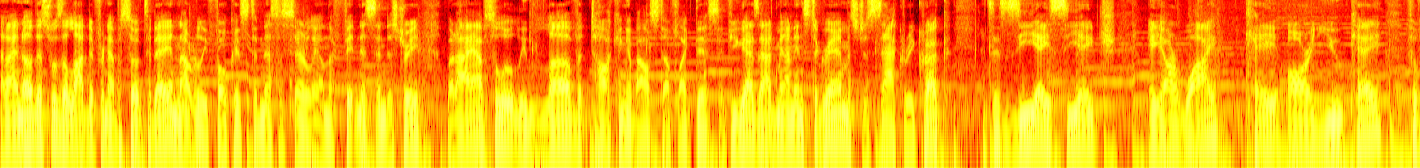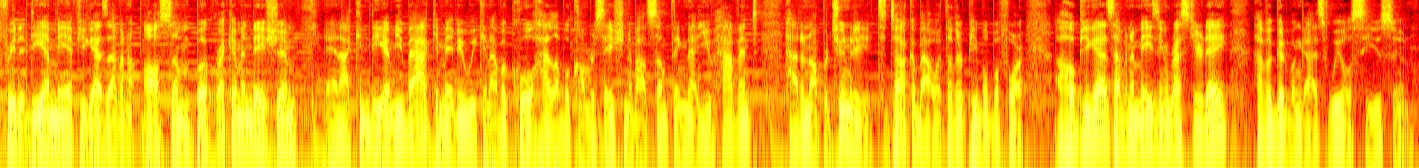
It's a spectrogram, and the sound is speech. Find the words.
And I know this was a lot different episode today and not really focused to necessarily on the fitness industry, but I absolutely love talking about stuff like this. If you guys add me on Instagram, it's just Zachary Kruk. It's a Z A C H A R Y K R U K. Feel free to DM me if you guys have an awesome book recommendation, and I can DM you back, and maybe we can have a cool high level conversation about something that you haven't had an opportunity to talk about with other people before. I hope you guys have an amazing rest of your day. Have a good one, guys. We will see you soon.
